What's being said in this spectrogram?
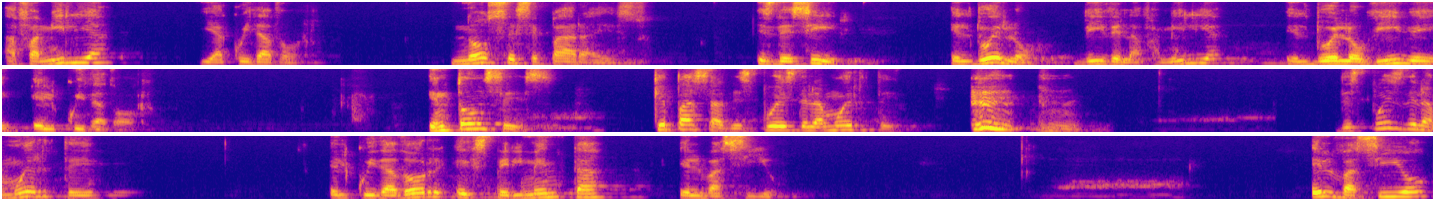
a familia y a cuidador. No se separa eso. Es decir, el duelo vive la familia, el duelo vive el cuidador. Entonces, ¿qué pasa después de la muerte? después de la muerte, el cuidador experimenta el vacío. El vacío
